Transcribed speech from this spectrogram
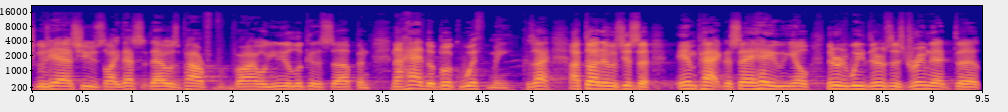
She goes, Yeah, she was like, That's, That was a powerful Bible. You need to look this up. And, and I had the book with me because I, I thought it was just an impact to say, Hey, you know, there, we, there's this dream that uh,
